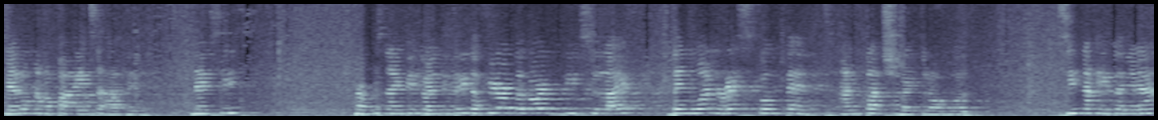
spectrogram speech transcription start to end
merong nakapain sa atin. Next is, Proverbs 19.23, The fear of the Lord leads to life, then one rests content, untouched by trouble. See, nakita niyo na?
